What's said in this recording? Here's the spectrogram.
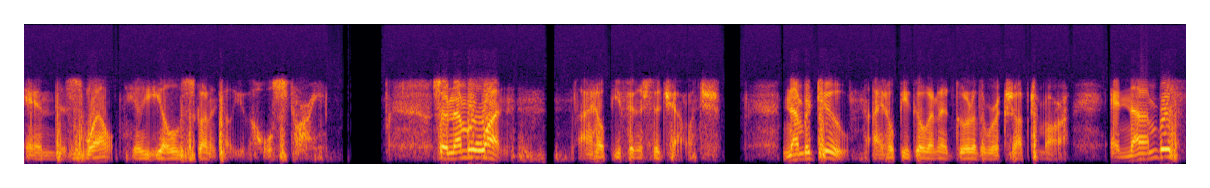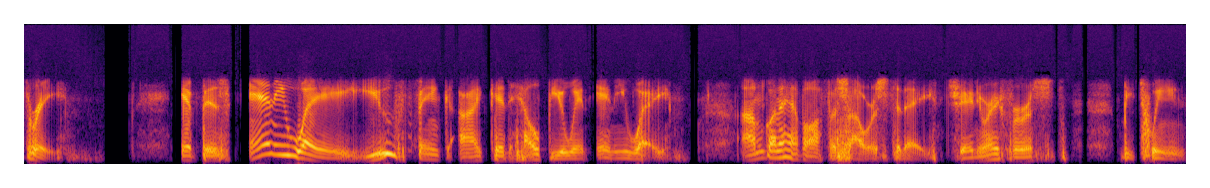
and this well, he'll, he's going to tell you the whole story. So, number one, I hope you finish the challenge. Number two, I hope you're going to go to the workshop tomorrow. And number three, if there's any way you think I could help you in any way, I'm going to have office hours today, January 1st, between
